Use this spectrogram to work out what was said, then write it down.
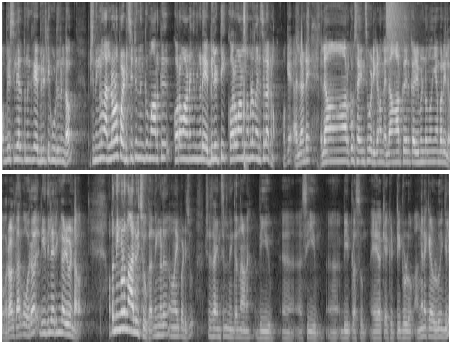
ഒബ്വിയസ്ലി ചിലപ്പോൾ നിങ്ങൾക്ക് എബിലിറ്റി കൂടുതലുണ്ടാവും. പക്ഷേ നിങ്ങൾ നല്ലോണം പഠിച്ചിട്ട് നിങ്ങൾക്ക് മാർക്ക് കുറവാണെങ്കിൽ നിങ്ങളുടെ എബിലിറ്റി കുറവാണെന്ന് നമ്മൾ മനസ്സിലാക്കണം. ഓക്കെ അല്ലാണ്ട് എല്ലാവർക്കും സയൻസ് പഠിക്കണം എല്ലാവർക്കും അതിന് കഴിവുണ്ടെന്ന് ഞാൻ പറയില്ല. ഓരോ ആൾക്കാർക്ക് ഓരോ രീതിയിലായിരിക്കും കഴിവുണ്ടാവും അപ്പോൾ നിങ്ങളൊന്ന് ആലോചിച്ച് നോക്കുക. നിങ്ങൾ നന്നായി പഠിച്ചു. പക്ഷേ സയൻസിൽ നിങ്ങൾക്ക് എന്താണ്? ബിയും സിയും ബി പ്ലസും എ ഒക്കെ കിട്ടിയിട്ടുള്ളൂ. അങ്ങനെയൊക്കെ ഉള്ളൂ എങ്കിൽ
